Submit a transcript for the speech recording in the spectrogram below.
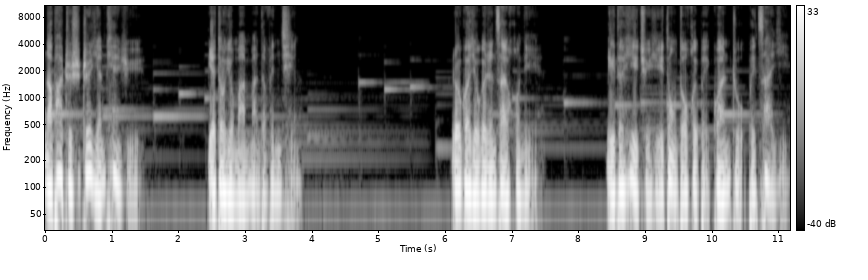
哪怕只是只言片语，也都有满满的温情。如果有个人在乎你，你的一举一动都会被关注、被在意，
